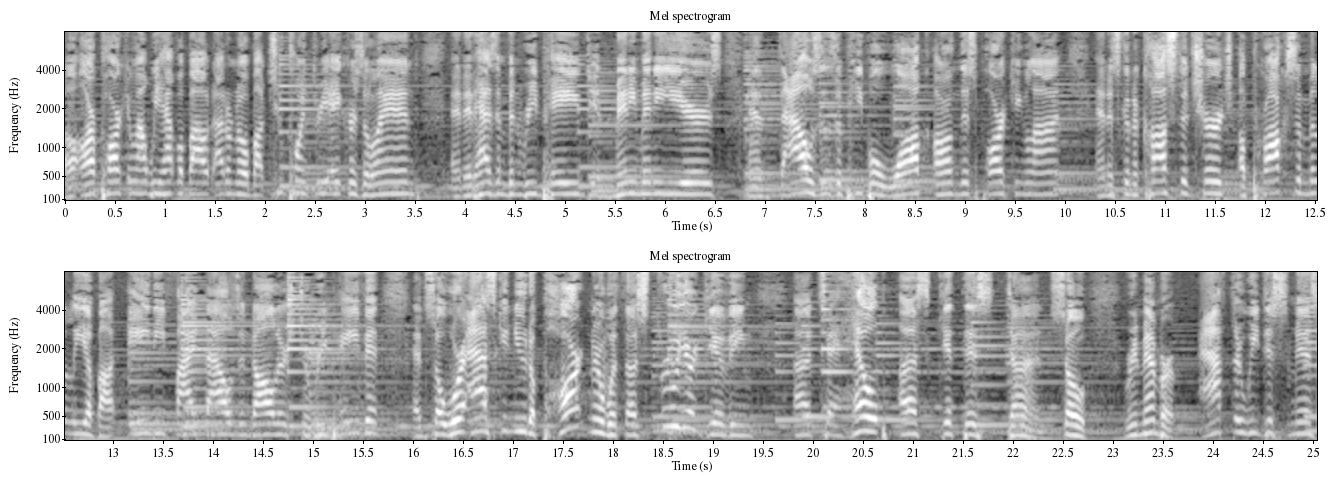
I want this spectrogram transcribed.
Uh, our parking lot, we have about, I don't know, about 2.3 acres of land, and it hasn't been repaved in many, many years. And thousands of people walk on this parking lot, and it's going to cost the church approximately about $85,000 to repave it. And so we're asking you to partner with us through your giving uh, to help us get this done. So remember, after we dismiss,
